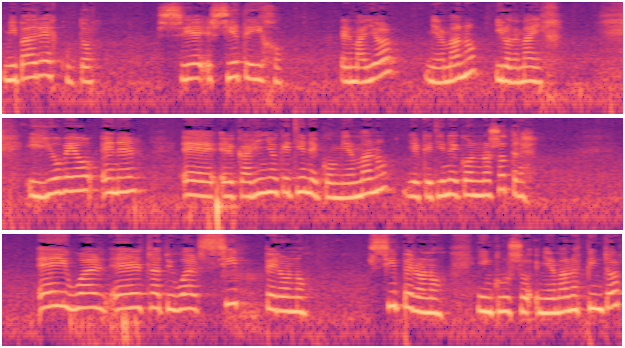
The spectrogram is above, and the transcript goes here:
mi padre es escultor, sie- siete hijos, el mayor, mi hermano y los demás hijas. Y yo veo en él eh, el cariño que tiene con mi hermano y el que tiene con nosotras. Es igual, es el trato igual, sí, pero no. Sí, pero no. Incluso mi hermano es pintor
